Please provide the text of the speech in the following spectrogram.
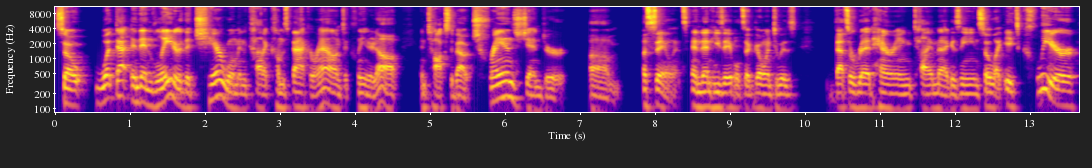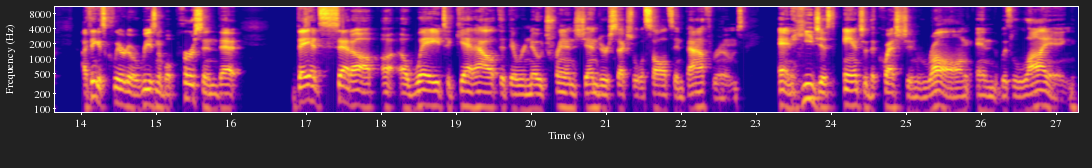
So what that and then later the chairwoman kind of comes back around to clean it up and talks about transgender um, assailants, and then he's able to go into his that's a red herring time magazine. So like it's clear i think it's clear to a reasonable person that they had set up a, a, way to get out that there were no transgender sexual assaults in bathrooms. And he just answered the question wrong and was lying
